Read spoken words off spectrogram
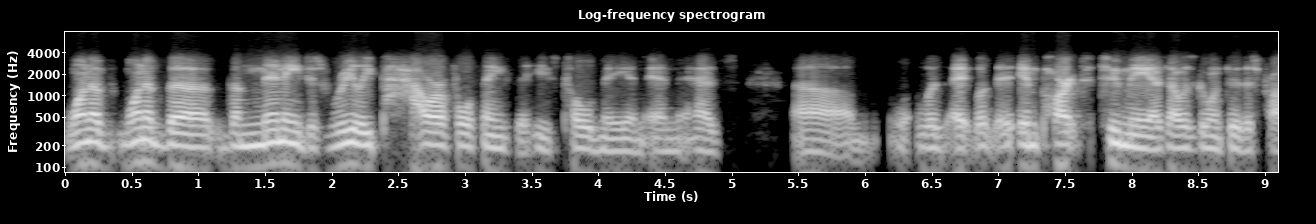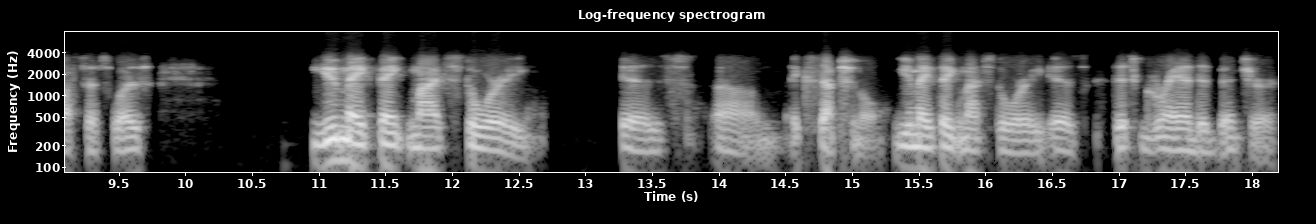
one of one of the the many just really powerful things that he's told me and and has um, was, was in part to me as I was going through this process was you may think my story is um, exceptional. You may think my story is this grand adventure,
